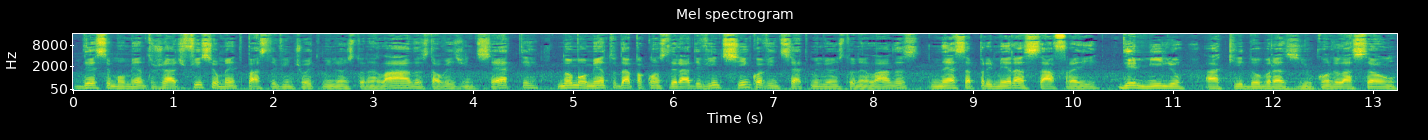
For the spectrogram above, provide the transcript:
desse momento já dificilmente passa de 28 milhões de toneladas, talvez 27. No momento dá para considerar de 25 a 27 milhões de toneladas nessa primeira safra aí de milho aqui do Brasil. Com relação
